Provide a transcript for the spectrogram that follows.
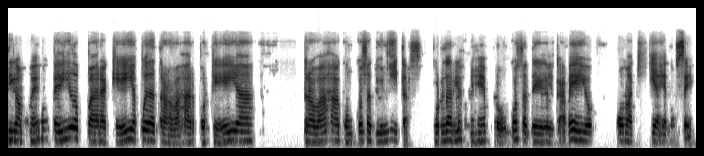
digamos, es un pedido para que ella pueda trabajar, porque ella trabaja con cosas de uñitas, por darles un ejemplo, cosas del cabello o maquillaje, no sé.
